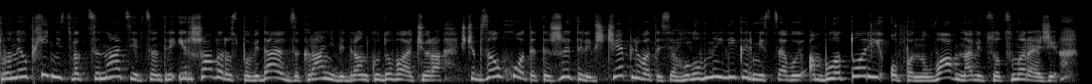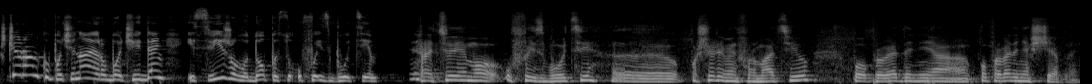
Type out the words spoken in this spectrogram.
Про необхідність вакцинації в центрі Іршави розповідають з екранів від ранку до вечора. Щоб заохотити жителів щеплюватися, головний лікар місцевої амбулаторії опанував навіть соцмережі. Щоранку починає робочий день із свіжого допису у Фейсбуці. Працюємо у Фейсбуці, е, поширюємо інформацію по проведення по проведеннях щеплень.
